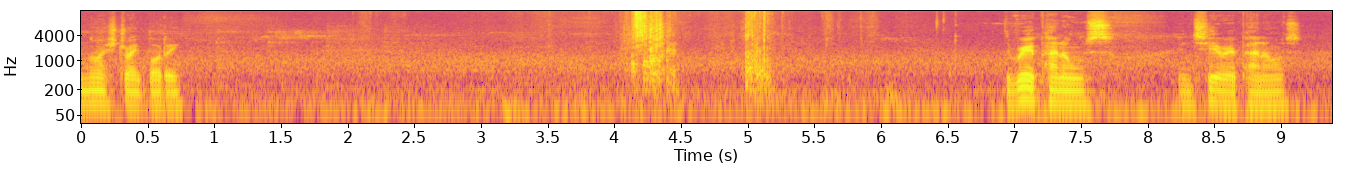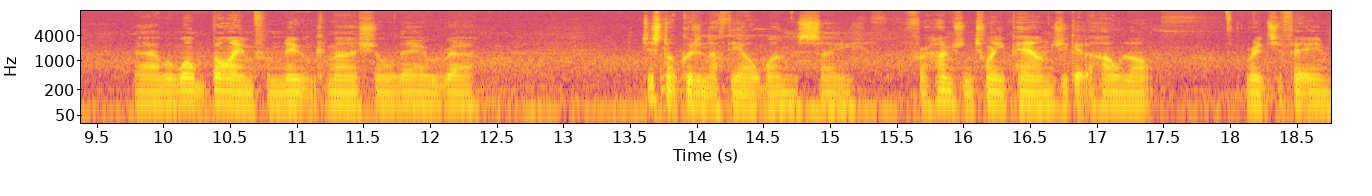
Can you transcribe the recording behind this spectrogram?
A nice straight body. The rear panels, interior panels, uh, we won't buy them from Newton Commercial. They're uh, just not good enough, the old ones. So for 120 pounds you get the whole lot ready to fit in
